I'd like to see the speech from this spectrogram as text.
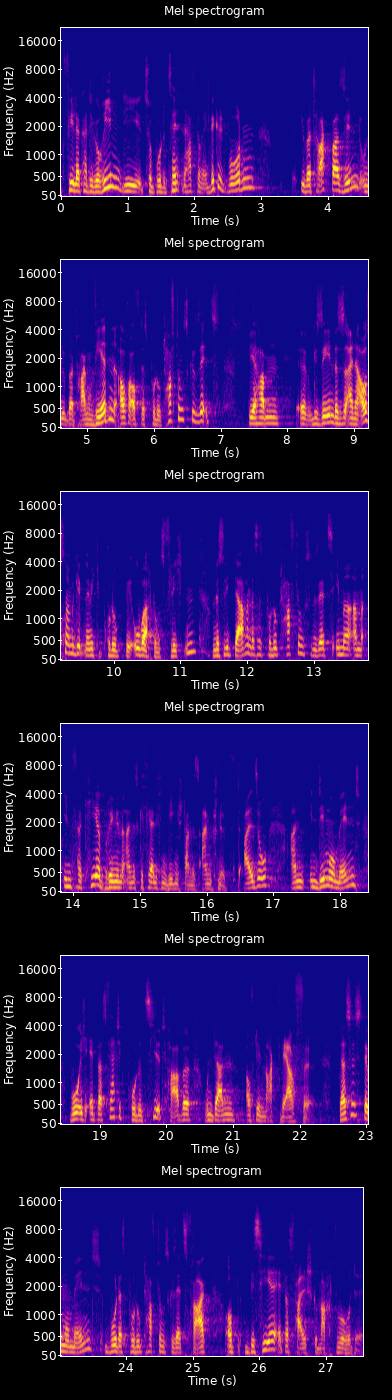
Fehlerkategorien, die zur Produzentenhaftung entwickelt wurden, übertragbar sind und übertragen werden, auch auf das Produkthaftungsgesetz. Wir haben äh, gesehen, dass es eine Ausnahme gibt, nämlich die Produktbeobachtungspflichten. Und das liegt daran, dass das Produkthaftungsgesetz immer am Inverkehrbringen eines gefährlichen Gegenstandes anknüpft. Also an, in dem Moment, wo ich etwas fertig produziert habe und dann auf den Markt werfe. Das ist der Moment, wo das Produkthaftungsgesetz fragt, ob bisher etwas falsch gemacht wurde.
